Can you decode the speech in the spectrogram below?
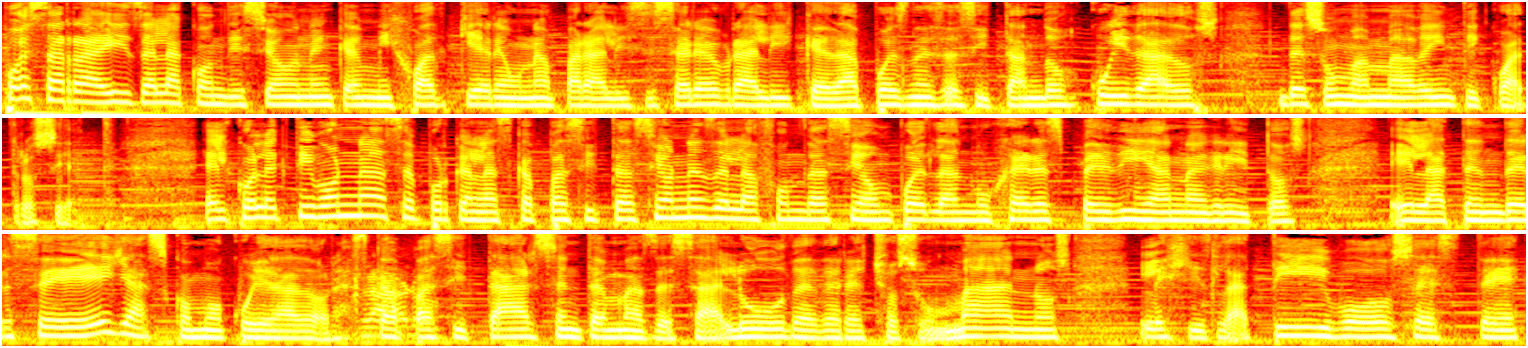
pues a raíz de la condición en que mi hijo adquiere una parálisis cerebral y queda pues necesitando cuidados de su mamá 24/7. El colectivo nace porque en las capacitaciones de la fundación, pues las mujeres pedían a gritos el atenderse ellas como cuidadoras, capacitarse en temas de salud, de derechos humanos, legislativos, este,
